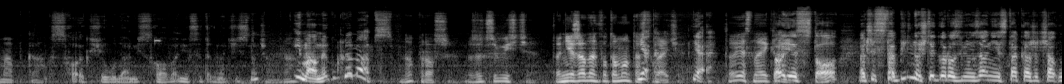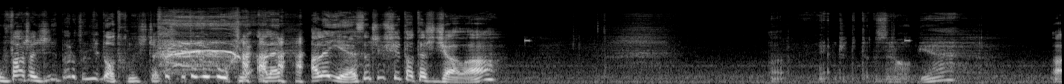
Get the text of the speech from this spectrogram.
mapka. Schowek się uda mi schować, nie chcę tak nacisnąć. Dobra. I mamy Google Maps. No proszę, rzeczywiście. To nie żaden fotomontaż, Nie, słuchajcie. nie. To jest na To ekranie. jest to. Znaczy stabilność tego rozwiązania jest taka, że trzeba uważać, żeby bardzo nie dotknąć czegoś, bo to wybuchnie, ale, ale jest. Oczywiście to też działa. O, Nie wiem, czy to tak zrobię. A,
